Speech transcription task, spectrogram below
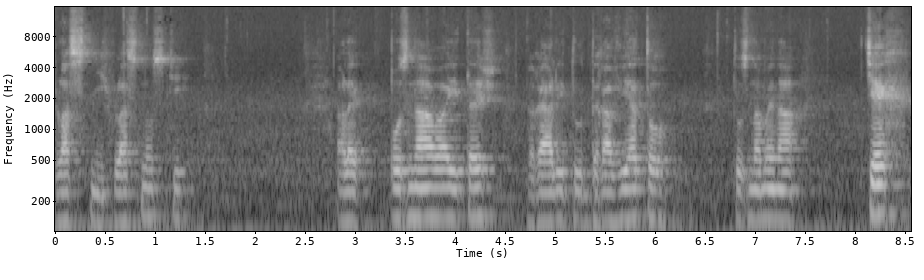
vlastních vlastností, ale poznávají tež realitu draviato, to znamená těch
